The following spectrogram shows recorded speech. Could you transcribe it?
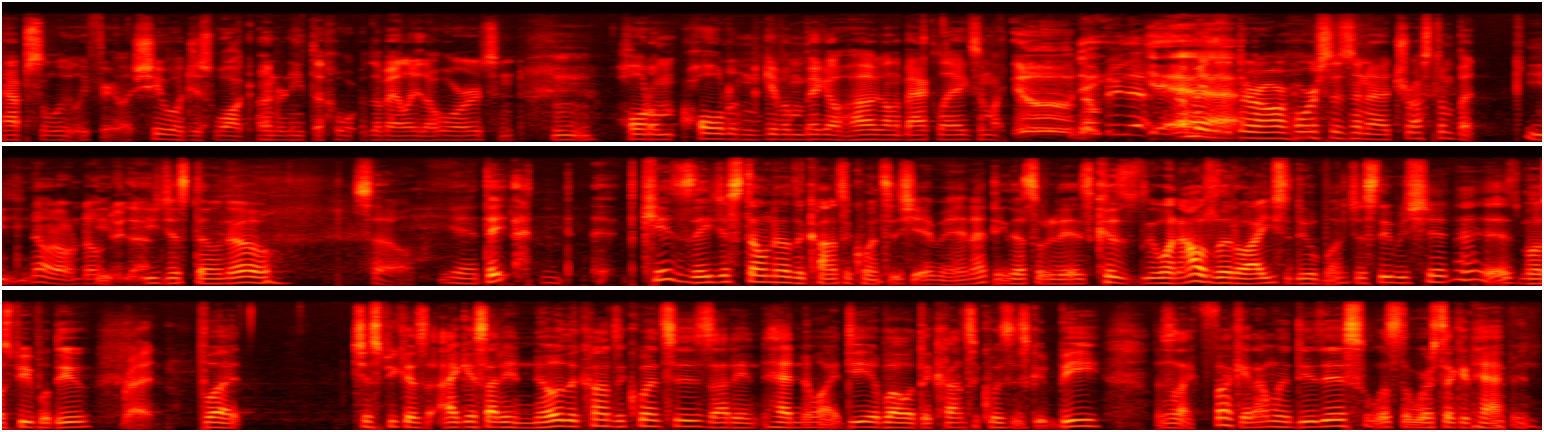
absolutely fearless. She will just walk underneath the ho- the belly of the horse and mm. hold them, hold them, give them a big old hug on the back legs. I'm like, ooh, don't do that. I mean, there are horses and I trust them, but you, no, no, don't you, do that. you just don't know so Yeah, they kids they just don't know the consequences yet, man. I think that's what it is. Cause when I was little, I used to do a bunch of stupid shit, as most people do. right, But just because I guess I didn't know the consequences, I didn't had no idea about what the consequences could be. I was like, fuck it, I'm gonna do this. What's the worst that could happen?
